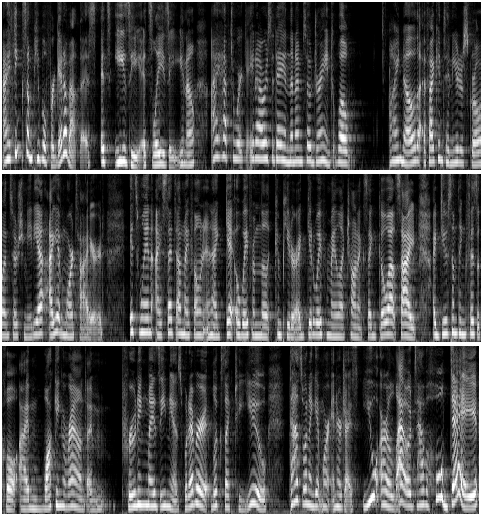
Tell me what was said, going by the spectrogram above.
And I think some people forget about this. It's easy, it's lazy. You know, I have to work eight hours a day and then I'm so drained. Well, I know that if I continue to scroll on social media, I get more tired. It's when I set down my phone and I get away from the computer, I get away from my electronics, I go outside, I do something physical, I'm walking around, I'm pruning my zinnias, whatever it looks like to you. That's when I get more energized. You are allowed to have a whole day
